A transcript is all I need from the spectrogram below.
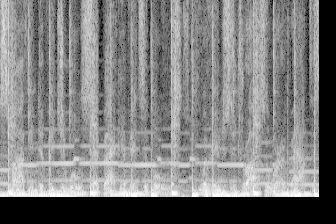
Smart individuals, set back invincibles. We finished the drive, so we're about to start.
